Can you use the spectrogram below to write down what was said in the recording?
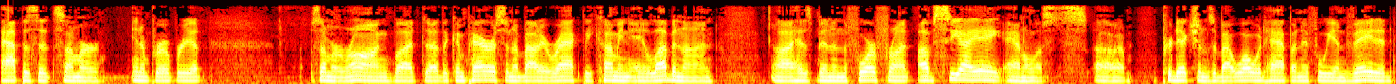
apposite, some are inappropriate, some are wrong, but uh, the comparison about Iraq becoming a Lebanon uh, has been in the forefront of CIA analysts' uh, predictions about what would happen if we invaded.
